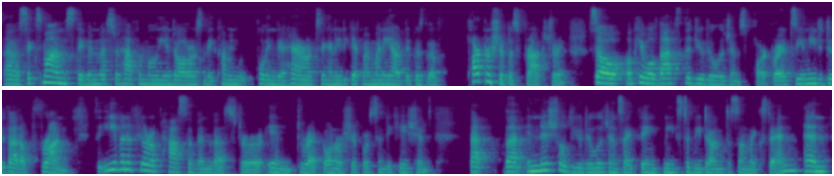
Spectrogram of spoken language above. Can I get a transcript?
uh, six months, they've invested half a million dollars and they're coming pulling their hair out saying, I need to get my money out because the partnership is fracturing. So, okay, well, that's the due diligence part, right? So you need to do that up front. So even if you're a passive investor in direct ownership or syndications, that that initial due diligence, I think, needs to be done to some extent. And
